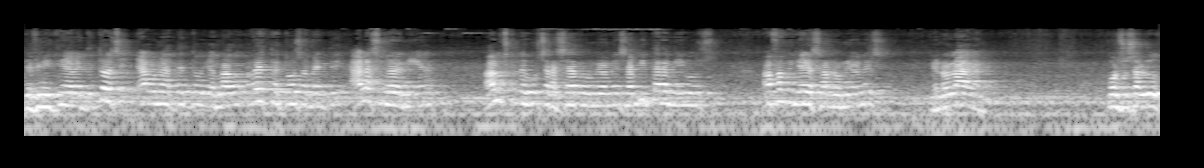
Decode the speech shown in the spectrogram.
Definitivamente. Entonces, hago un atento llamado respetuosamente a la ciudadanía, a los que les gustan hacer reuniones, a invitar amigos, a familiares a reuniones, que no la hagan. Por su salud.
